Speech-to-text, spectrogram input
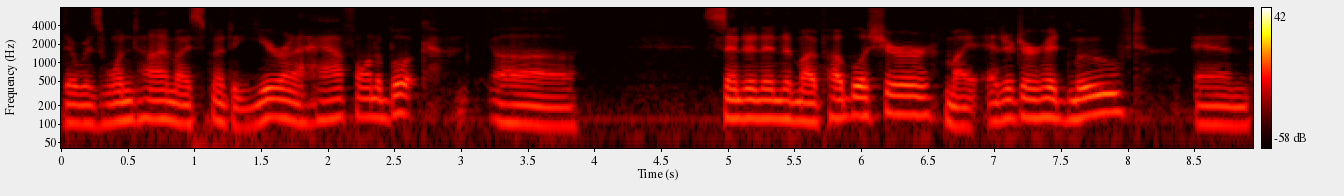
there was one time I spent a year and a half on a book. Uh, sent it into my publisher. My editor had moved and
